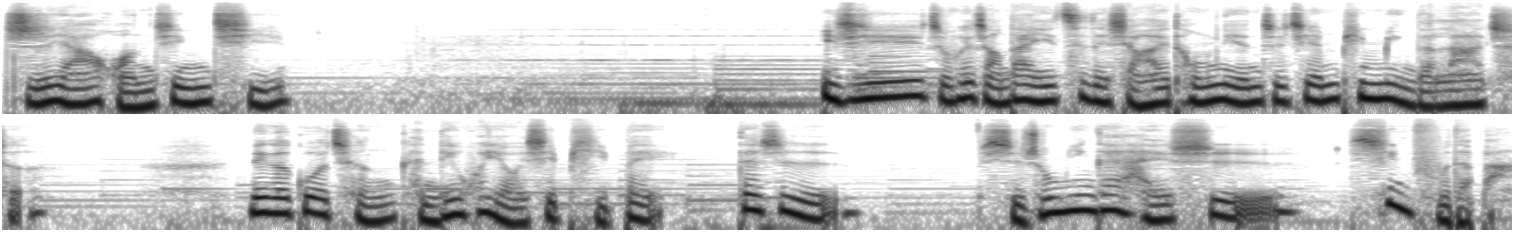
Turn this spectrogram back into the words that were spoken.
植牙黄金期，以及只会长大一次的小孩童年之间拼命的拉扯，那个过程肯定会有一些疲惫，但是始终应该还是幸福的吧。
